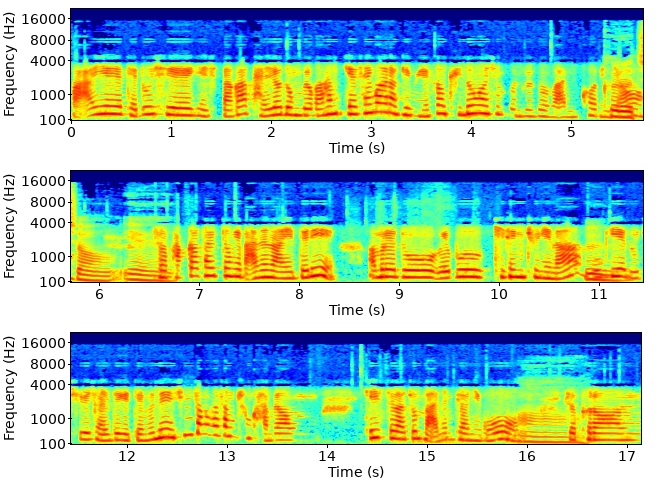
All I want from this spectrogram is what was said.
아예 대도시에 계시다가 반려동물과 함께 생활하기 위해서 귀농하신 분들도 많거든요. 그렇죠. 예. 그래서 바깥 활동에 많은 아이들이 아무래도 외부 기생충이나 음. 모기에 노출이 잘 되기 때문에 심장사상충 감염 케이스가 좀 많은 편이고 아, 그래서 그런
